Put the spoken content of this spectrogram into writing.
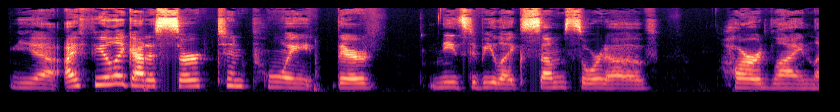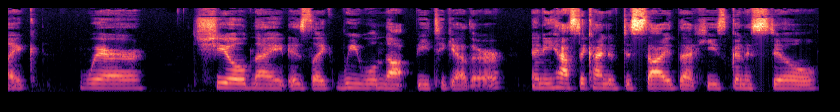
Yeah, I feel like at a certain point there needs to be like some sort of hard line like where Shield Knight is like we will not be together and he has to kind of decide that he's going to still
